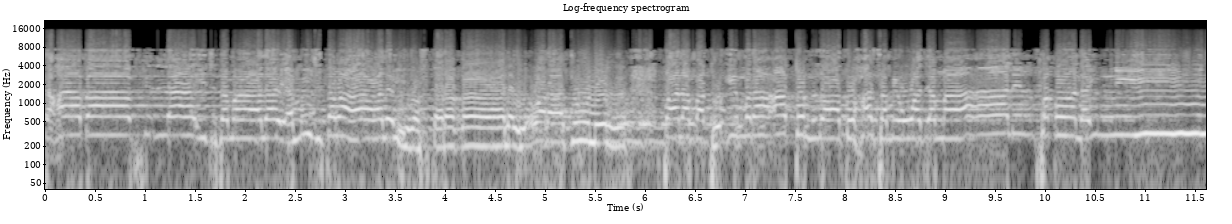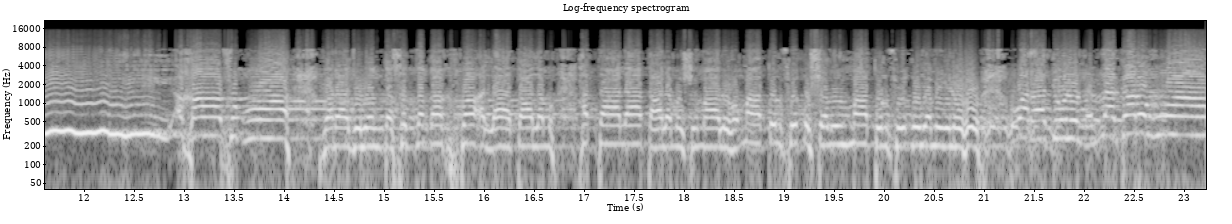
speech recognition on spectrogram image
تحابا في الله، اجتمع عليه، أم اجتمع عليه وافترقا عليه. ورجل طلبته امرأة ذات حسم وجمال، فقال إني اخاف الله ورجل تصدق اخفى لا تعلم حتى لا تعلم شماله ما تنفق شمال ما تنفق يمينه ورجل ذكر الله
